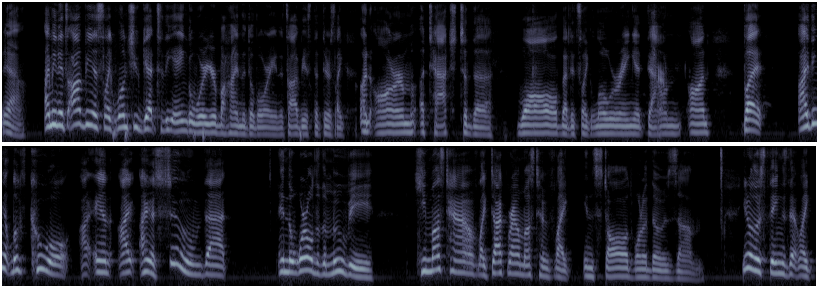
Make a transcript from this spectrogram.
Yeah. I mean, it's obvious, like, once you get to the angle where you're behind the DeLorean, it's obvious that there's, like, an arm attached to the wall that it's, like, lowering it down on. But I think it looks cool. I, and I, I assume that in the world of the movie, he must have, like, Doc Brown must have, like, installed one of those, um, you know, those things that, like,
